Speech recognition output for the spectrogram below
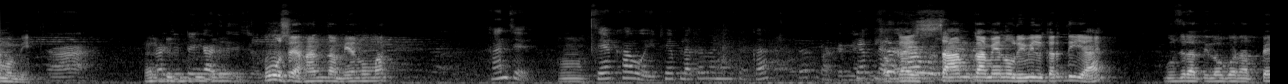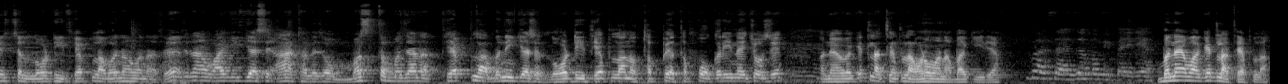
મમ્મી. શું છે હાંજના મેનુમાં? હાંજે? હમ. જે ખાવું હોય થેપલા કરવાના છે કા? તો ગાઈસ શામ કા મેનુ રિવીલ કરી દિયા હે ગુજરાતી લોકોના સ્પેશિયલ લોઢી થેપલા બનાવવાના છે. આજના વાગી ગયા છે આઠ અને જો મસ્ત મજાના થેપલા બની ગયા છે. લોઢી થેપલાનો થપ્પે થપ્પો કરી નાખ્યો છે. અને હવે કેટલા થેપલા વણવાના બાકી રહ્યા? બસ આ જો મમ્મી પાસે રહ્યા. બનાવ્યા કેટલા થેપલા?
